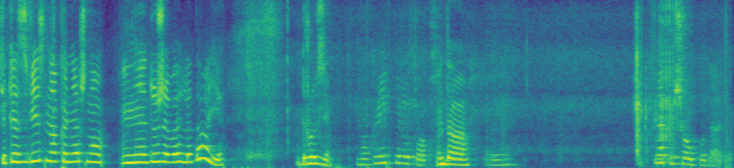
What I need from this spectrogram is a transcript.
Тільки, звісно, звісно, не дуже виглядає. Друзі, Накрий переток. да. Я пішов по дереву.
